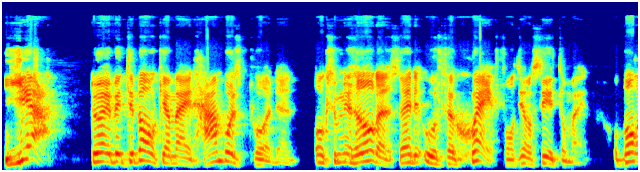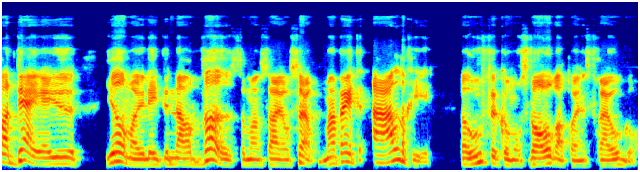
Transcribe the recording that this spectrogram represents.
Ja, då är vi tillbaka med Handbollspodden. Och som ni hörde så är det Uffe Schäfert jag sitter med. Och bara det är ju, gör man ju lite nervös om man säger så. Man vet aldrig vad Uffe kommer att svara på ens frågor.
